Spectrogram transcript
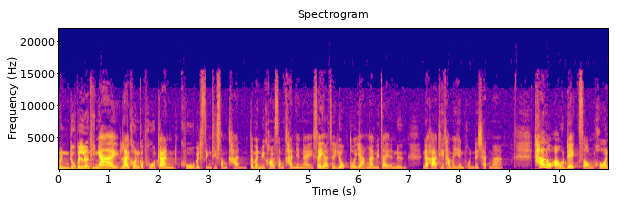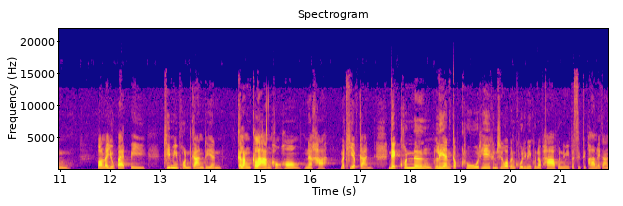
มันดูเป็นเรื่องที่ง่าย หลายคนก็พูดกันครูเป็นสิ่งที่สำคัญ แต่มันมีความสำคัญยังไงไซอยากจะยกตัวอย่างงานวิจัยอันหนึ่งนะคะ ที่ทำให้เห็นผลได้ชัดมาก ถ้าเราเอาเด็กสองคนตอนอายุ 8 ปี ที่มีผลการเรียนกลางๆของห้องนะคะ มาเทียบกัน เด็กคนหนึ่งเรียนกับครูที่ขึ้นชื่อว่าเป็นครูที่มีคุณภาพคนที่มีประสิทธิภาพในการ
